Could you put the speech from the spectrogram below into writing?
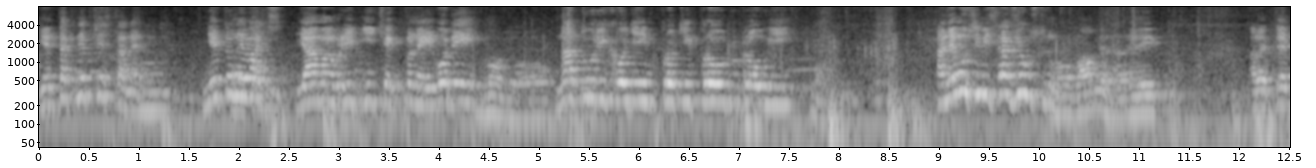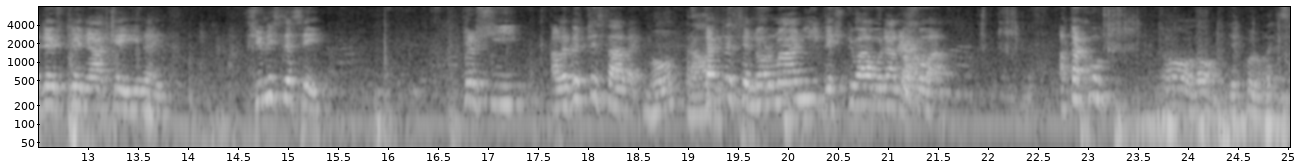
jen tak nepřestane. Mně to nevadí. Já mám rybníček plný vody, No jo. na tury chodím proti proudu dlouhý a nemusím mít strach, že usnu. No vám je hej. Ale ten dešť je nějaký jiný. Všimli jste si? Prší, ale bez přestávek. No, právě. Takhle se normální dešťová voda nechová. A ta chuť, No, no, děkuju, nechci.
